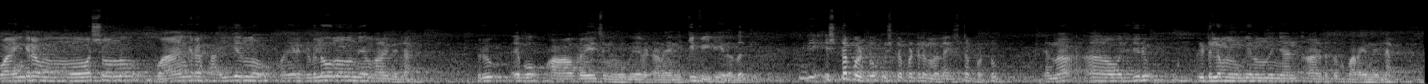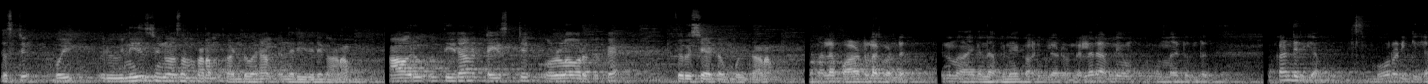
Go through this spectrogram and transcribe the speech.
ഭയങ്കര മോശമെന്നോ ഭയങ്കര ഹൈ എന്നോ ഭയങ്കര കിടലോന്നൊന്നും ഞാൻ പറയുന്നില്ല. ഒരു എബോ ആവറേജ് മൂവിയായിട്ടാണ് എനിക്ക് ഫീൽ ചെയ്തത്. എനിക്ക് ഇഷ്ടപ്പെട്ടു ഇഷ്ടപ്പെട്ടില്ലെന്നല്ല ഇഷ്ടപ്പെട്ടു. എന്നാൽ വലിയൊരു കിടിലം മൂവി എന്നൊന്നും ഞാൻ ആരുടെ പറയുന്നില്ല. ജസ്റ്റ് പോയി ഒരു വിനീത് ശ്രീനിവാസൻ പടം കണ്ടുവരാം എന്ന രീതിയിൽ കാണാം. ആ ഒരു തിര ടേസ്റ്റ് ഉള്ളവർക്കൊക്കെ തീർച്ചയായിട്ടും പോയി കാണാം. നല്ല പാട്ടുകളൊക്കെ ഉണ്ട്. പിന്നെ നായകന്റെ അഭിനയമൊക്കെ അടിപൊളിയായിട്ടുണ്ട്. എല്ലാവരും അഭിനയം നന്നായിട്ടുണ്ട്. കണ്ടിരിക്കാം. ബോറടിക്കില്ല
